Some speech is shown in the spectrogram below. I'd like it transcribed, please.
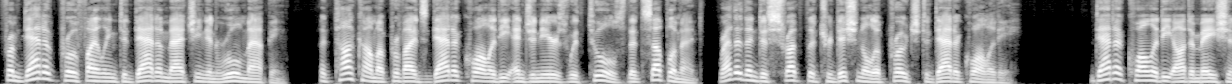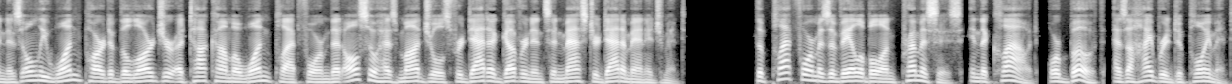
From data profiling to data matching and rule mapping, Ataccama provides data quality engineers with tools that supplement, rather than disrupt the traditional approach to data quality. Data quality automation is only one part of the larger Ataccama One platform that also has modules for data governance and master data management. The platform is available on premises, in the cloud, or both, as a hybrid deployment.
